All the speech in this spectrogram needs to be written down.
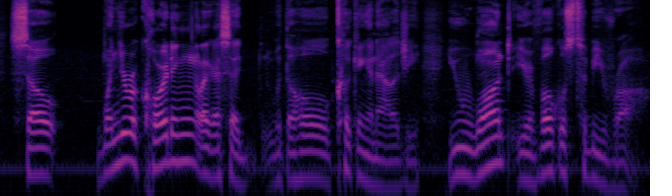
So when you're recording, like I said, with the whole cooking analogy, you want your vocals to be raw.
